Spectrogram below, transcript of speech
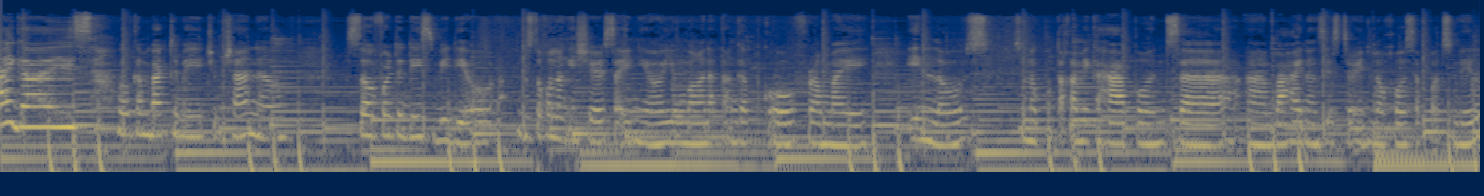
Hi guys! Welcome back to my YouTube channel. So for today's video, gusto ko lang i-share sa inyo yung mga natanggap ko from my in-laws. So nagpunta kami kahapon sa um, bahay ng sister-in-law ko sa Pottsville.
